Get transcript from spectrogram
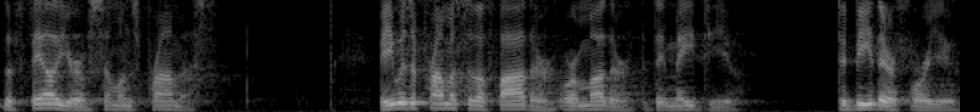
the failure of someone's promise. Maybe it was a promise of a father or a mother that they made to you to be there for you,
